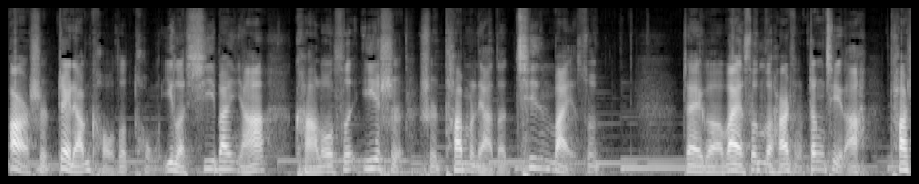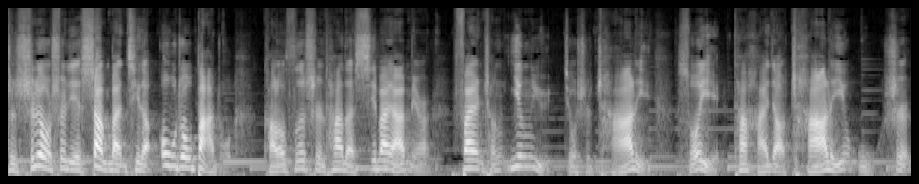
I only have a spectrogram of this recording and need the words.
二世这两口子统一了西班牙，卡洛斯一世是他们俩的亲外孙。这个外孙子还是挺争气的啊！他是16世纪上半期的欧洲霸主。卡洛斯是他的西班牙名，翻译成英语就是查理，所以他还叫查理五世。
